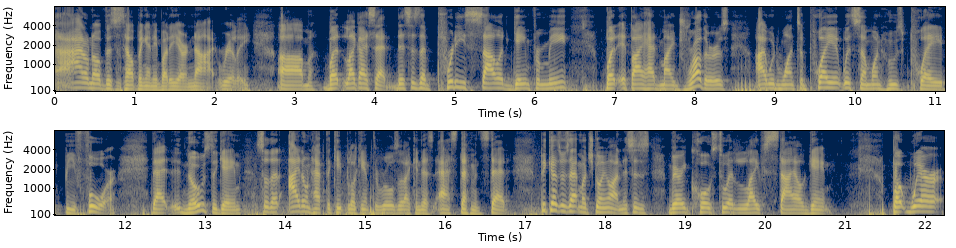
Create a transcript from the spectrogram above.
I don't know if this is helping anybody or not, really. Um, but like I said, this is a pretty solid game for me. But if I had my druthers, I would want to play it with someone who's played before, that knows the game, so that I don't have to keep looking up the rules, that I can just ask them instead. Because there's that much going on. This is very close to a lifestyle game. But where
